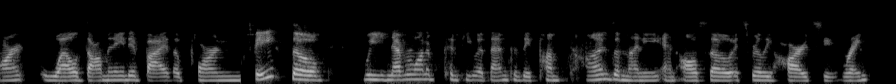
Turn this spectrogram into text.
aren't well dominated by the porn space. So we never want to compete with them because they pump tons of money and also it's really hard to rank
